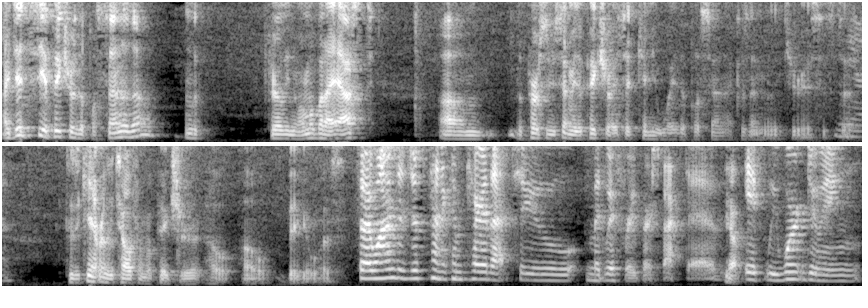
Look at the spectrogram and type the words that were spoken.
I did see a picture of the placenta though. It looked fairly normal, but I asked um, the person who sent me the picture. I said, "Can you weigh the placenta?" Because I'm really curious as to Yeah. Because you can't really tell from a picture how how big it was. So I wanted to just kind of compare that to midwifery perspective. Yeah. If we weren't doing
